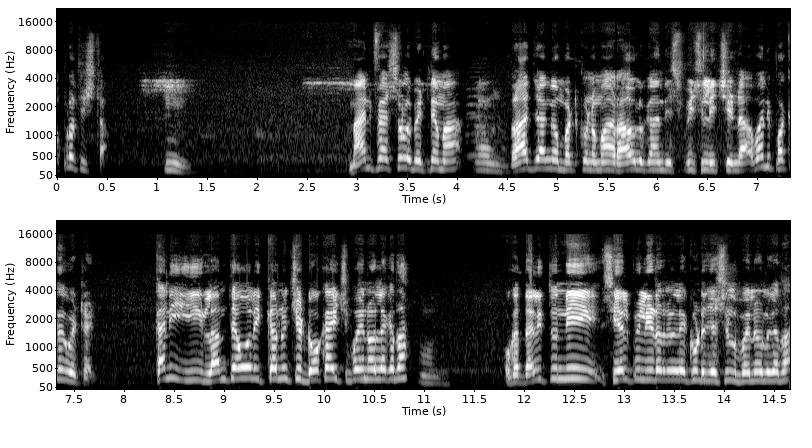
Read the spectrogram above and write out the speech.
అప్రతిష్ట. మేనిఫెస్టోలో పెట్టినామా? రాజ్యాంగం పట్టుకున్నామా? రాహుల్ గాంధీ స్పీచ్లు ఇచ్చిండా? అవన్నీ పక్కకు పెట్టండి. కానీ ఈ లంతెవోలు ఇక్కడ నుంచి డోకా ఇచ్చిపోయిన వాళ్ళే కదా? ఒక దళితుని సిఎల్పి లీడర్ లేకుండా చేసిన పోయిన వాళ్ళు కదా?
